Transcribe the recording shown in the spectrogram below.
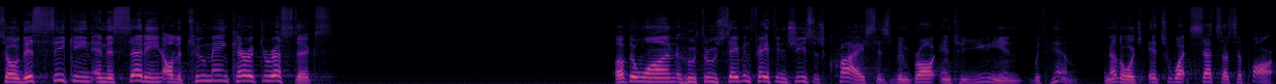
So, this seeking and this setting are the two main characteristics of the one who, through saving faith in Jesus Christ, has been brought into union with Him. In other words, it's what sets us apart,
